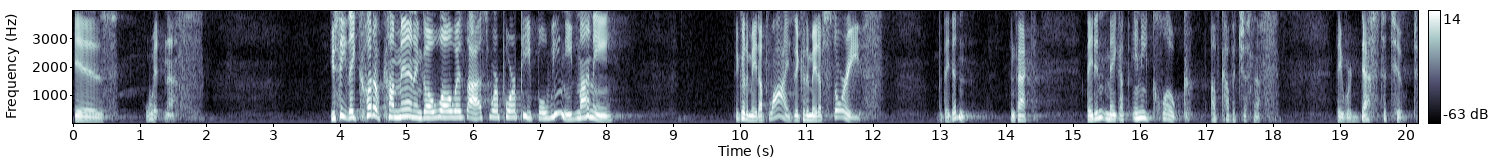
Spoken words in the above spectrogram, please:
is witness. You see, they could have come in and go, Woe is us, we're poor people, we need money. They could have made up lies, they could have made up stories, but they didn't. In fact, they didn't make up any cloak of covetousness. They were destitute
